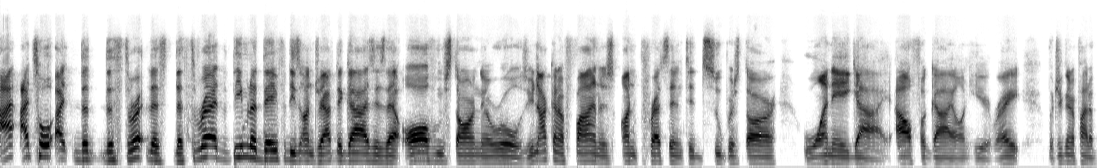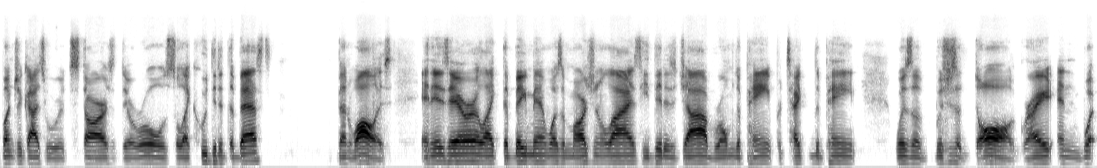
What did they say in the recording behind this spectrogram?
I, I told I, the the thread the, the thread the theme of the day for these undrafted guys is that all of them star in their roles. You're not gonna find this unprecedented superstar one A guy, alpha guy on here, right? But you're gonna find a bunch of guys who were stars at their roles. So like, who did it the best? Ben Wallace. In his era, like the big man wasn't marginalized. He did his job, roamed the paint, protected the paint, was a was just a dog, right? And what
